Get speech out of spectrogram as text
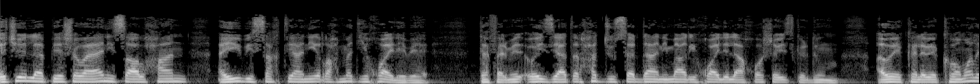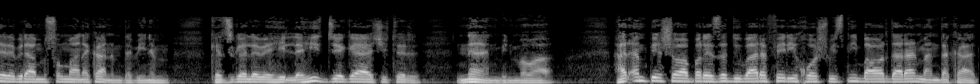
یەکێ لە پێشەوایانی ساڵحان ئەیوبی سەختیانی ڕەحمەتی خوای لێبێ دەفەرمێت ئەوەی زیاتر حەج و سەردانی ماڵی خوای لەلا خۆشەویست کردووم ئەوێ کە لەوێ کۆمەڵێ لە برا مسلمانەکانم دەبینم کە جگە لەوێ هی لە هیچ جێگایەکی تر نان بینمەوە هەر ئەم پێشەوا بەڕێزە دووبارە فێری خۆشویستنی باوەڕدارانمان دەکات،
